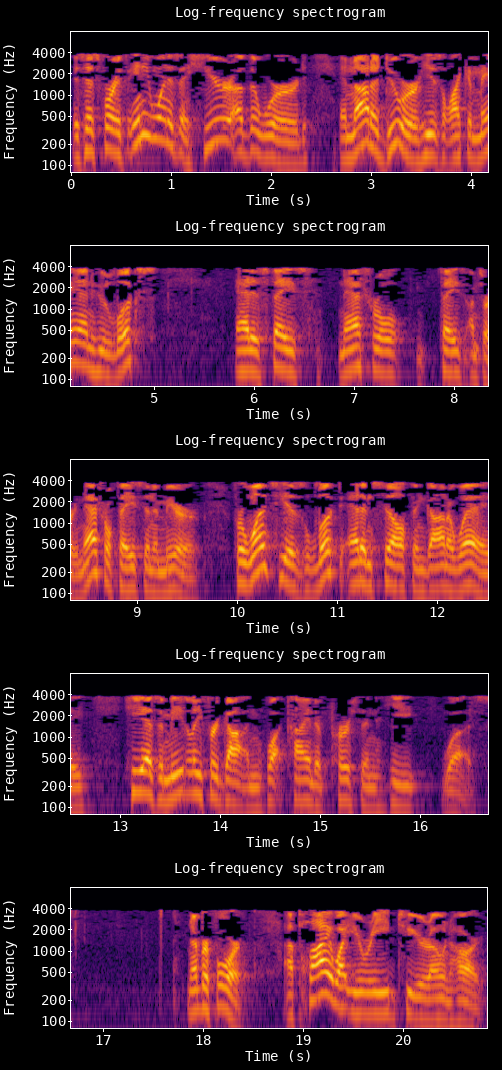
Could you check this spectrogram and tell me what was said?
it says, For if anyone is a hearer of the word and not a doer, he is like a man who looks at his face, natural face, I'm sorry, natural face in a mirror. For once he has looked at himself and gone away, he has immediately forgotten what kind of person he was. Number four, apply what you read to your own heart.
